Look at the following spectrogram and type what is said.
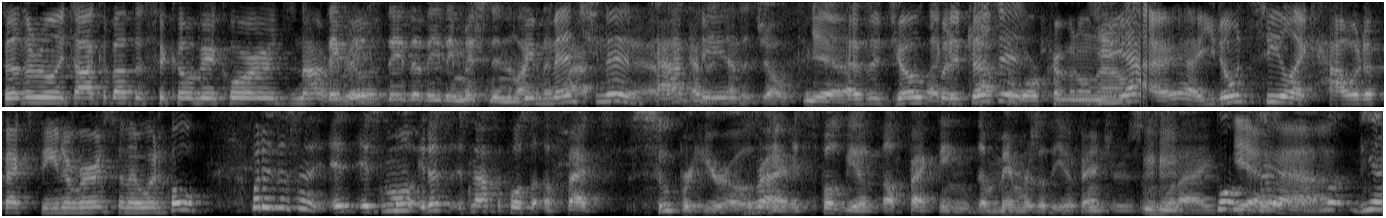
doesn't really talk about the Sokovia Accords. Not They really. mentioned they, they, they mentioned it in like They in a mention it in yeah, like, as a- passing. as, a, joke. Yeah. as a joke, Like but it cap's doesn't. war criminal now? Yeah, yeah. You don't see like how it affects the universe, and I would hope. But it doesn't. It, it's more. It does, It's not supposed to affect superheroes. Right. It's supposed to be affecting the members of the Avengers. Is mm-hmm. what I. Well, Yeah. the, Yeah. well, the, I,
